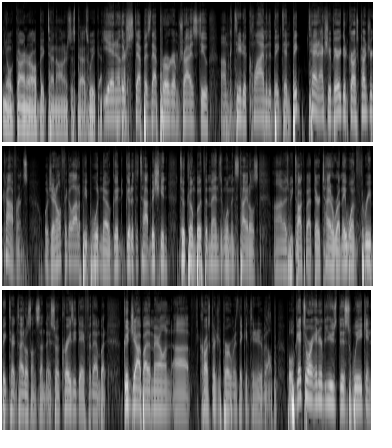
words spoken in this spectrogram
you know garner all big ten honors this past weekend. Yeah, another step as that program tries to um, continue to climb in the Big Ten. Big Ten, actually, a very good cross country conference, which I don't think a lot of people would know. Good, good at the top. Michigan took home both the men's and women's titles. Um, as we talked about their title run, they won three Big Ten titles on Sunday, so a crazy day for them. But good job by the Maryland uh, cross country program as they continue to develop. But we'll get to our interviews this week, and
